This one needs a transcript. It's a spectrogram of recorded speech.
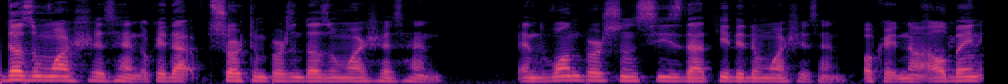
doesn't wash his hand okay? That certain person doesn't wash his hand. And one person sees that he didn't wash his hand. Okay, now Alban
